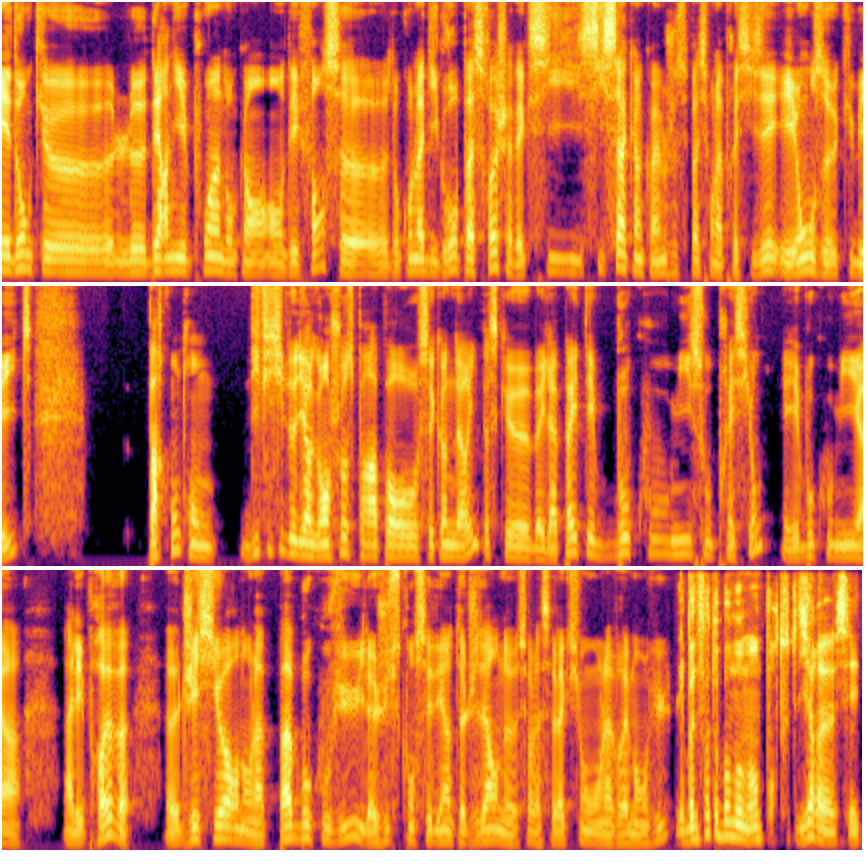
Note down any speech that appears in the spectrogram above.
Et donc euh, le dernier point donc en, défense, euh, on l'a dit gros pass rush avec 6 sacs hein, quand même, je ne sais pas si on l'a précisé, et 11 QB hits. Par contre, on, difficile de dire grand-chose par rapport au secondary parce que bah, il n'a pas été beaucoup mis sous pression et beaucoup mis à l'épreuve. Euh, Jesse Horn, on l'a pas beaucoup vu. Il a juste concédé un touchdown euh, sur la seule action où on l'a vraiment vu. Les bonnes fautes au bon moment, pour tout te dire, euh, c'est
